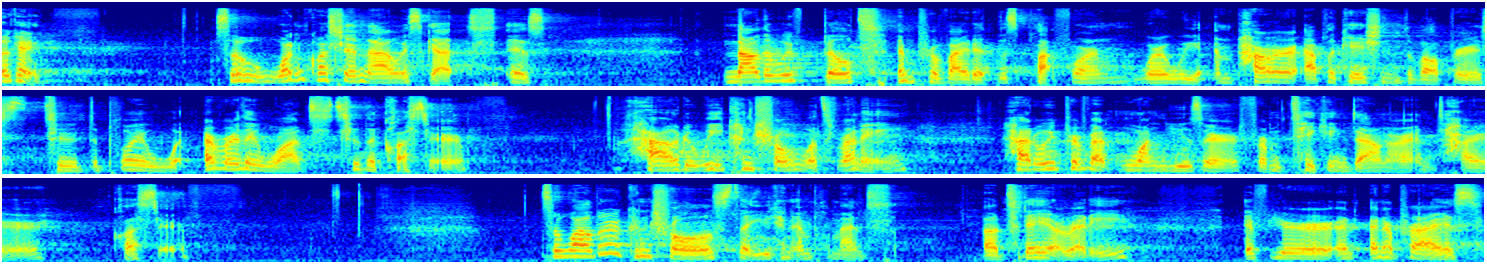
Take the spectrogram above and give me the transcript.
Okay, so one question I always get is, now that we've built and provided this platform where we empower application developers to deploy whatever they want to the cluster, how do we control what's running? How do we prevent one user from taking down our entire cluster? So while there are controls that you can implement uh, today already, if you're an enterprise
